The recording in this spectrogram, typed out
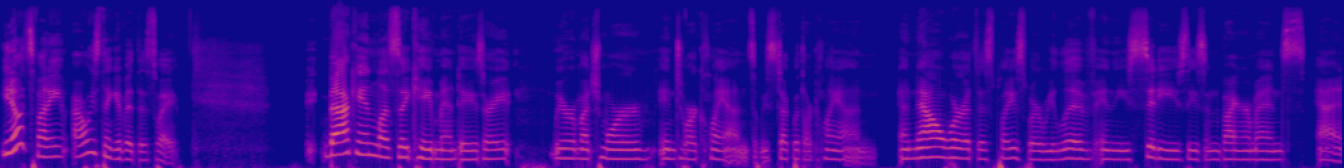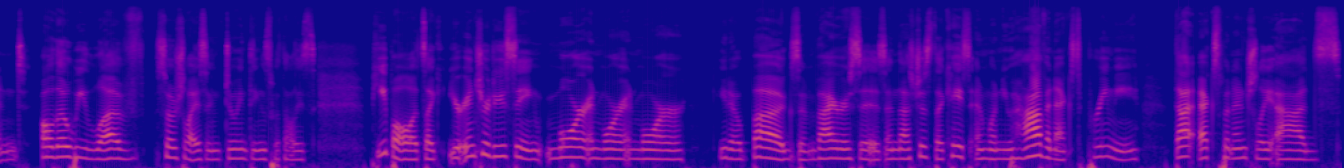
You know what's funny? I always think of it this way. Back in, let's say, caveman days, right? We were much more into our clans and we stuck with our clan. And now we're at this place where we live in these cities, these environments. And although we love socializing, doing things with all these people, it's like you're introducing more and more and more, you know, bugs and viruses. And that's just the case. And when you have an ex preemie, that exponentially adds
